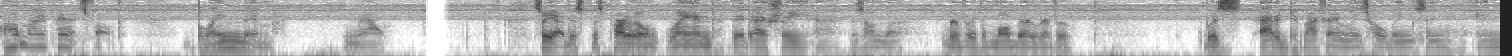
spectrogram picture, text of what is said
all my parents' fault. Blame them. Meow. So yeah, this this part of the land that actually uh, is on the river, the Mulberry River, was added to my family's holdings in, in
